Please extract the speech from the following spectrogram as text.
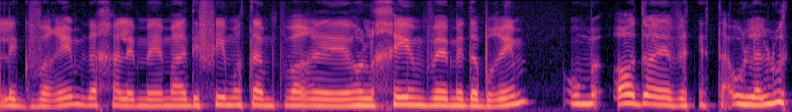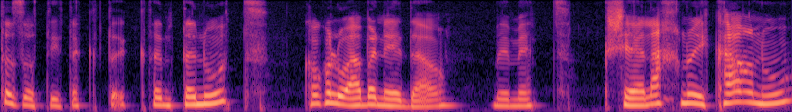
לגברים, בדרך כלל הם אה, מעדיפים אותם כבר אה, הולכים ומדברים. הוא מאוד אוהב את האוללות הזאת, את הקטנטנות. קודם כל הוא אבא נהדר, באמת. כשאנחנו הכרנו,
